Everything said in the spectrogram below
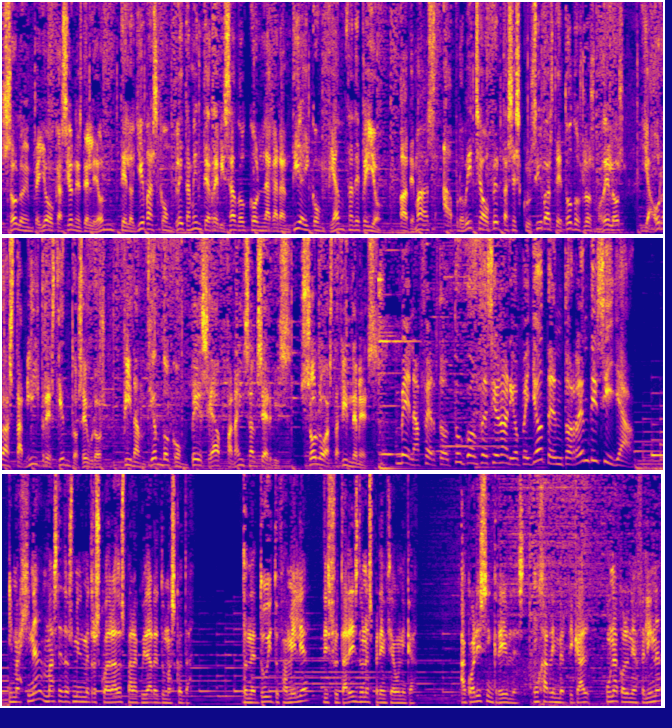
Solo en Peugeot Ocasiones del León te lo llevas completamente revisado con la garantía y confianza de Peugeot. Además, aprovecha ofertas exclusivas de todos los modelos y ahorra hasta 1.300 euros financiando con PSA Financial Service. Solo hasta fin de mes. Ven a Ferto, tu concesionario Peyote en Torrent y Silla. Imagina más de 2.000 metros cuadrados para cuidar de tu mascota, donde tú y tu familia disfrutaréis de una experiencia única. Acuarios increíbles, un jardín vertical, una colonia felina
